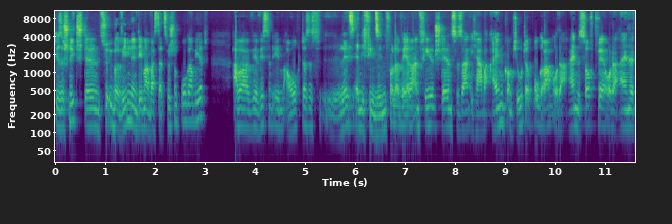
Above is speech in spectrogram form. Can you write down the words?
diese Schnittstellen zu überwinden, indem man was dazwischen programmiert. Aber wir wissen eben auch, dass es äh, letztendlich viel sinnvoller wäre, an vielen Stellen zu sagen, ich habe ein Computerprogramm oder eine Software oder eine,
